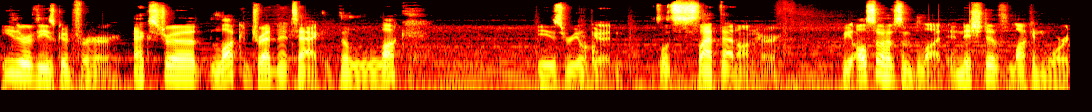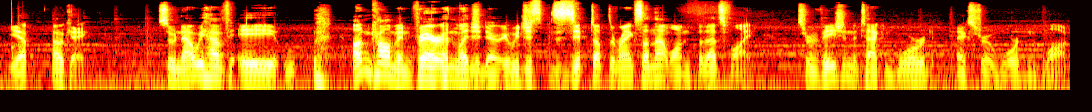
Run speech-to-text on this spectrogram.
Either of these good for her. Extra luck, dread, and attack. The luck is real good. So let's slap that on her. We also have some blood. Initiative, luck, and ward. Yep. Okay. So now we have a uncommon, rare, and legendary. We just zipped up the ranks on that one, but that's fine. So evasion, attack, and ward. Extra warden block.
